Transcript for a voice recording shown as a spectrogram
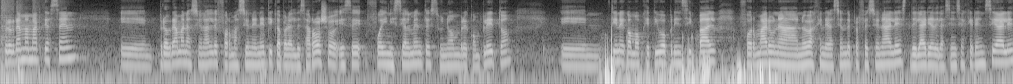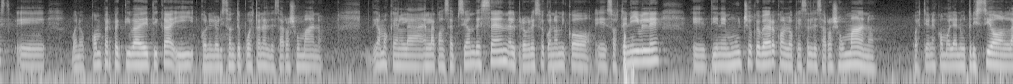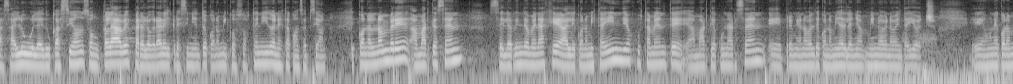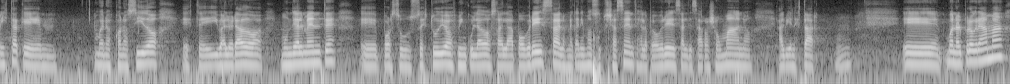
programa Amartya Sen, eh, Programa Nacional de Formación en Ética para el Desarrollo, ese fue inicialmente su nombre completo, eh, tiene como objetivo principal formar una nueva generación de profesionales del área de las ciencias gerenciales, eh, bueno, con perspectiva ética y con el horizonte puesto en el desarrollo humano. Digamos que en la, concepción de CEN, el progreso económico eh, sostenible tiene mucho que ver con lo que es el desarrollo humano, cuestiones como la nutrición, la salud, la educación son claves para lograr el crecimiento económico sostenido en esta concepción. Con el nombre Amartya Sen se le rinde homenaje al economista indio, justamente Amartya Kunar Sen, eh, Premio Nobel de Economía del año 1998. Eh, un economista que mm, bueno, es conocido este, y valorado mundialmente eh, por sus estudios vinculados a la pobreza, a los mecanismos subyacentes a la pobreza, al desarrollo humano, al bienestar. Eh, bueno, el programa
